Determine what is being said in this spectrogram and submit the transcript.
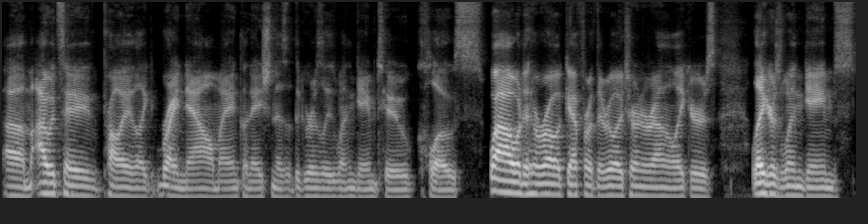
um, I would say probably like right now, my inclination is that the Grizzlies win game two close. Wow, what a heroic effort. They really turned around the Lakers. Lakers win games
